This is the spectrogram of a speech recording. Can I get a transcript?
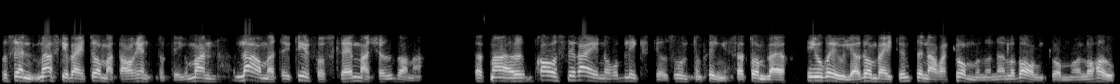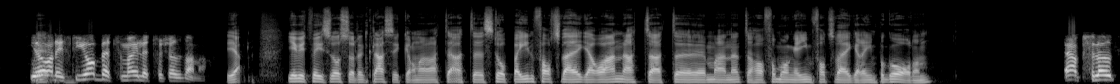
Och sen man ska veta om att det har hänt någonting. man, larmet är till för att skrämma tjuvarna. Så att man bra sirener och blixtljus runt omkring så att de blir oroliga. De vet ju inte när det kommer någon eller var de kommer eller hur. Göra det så jobbigt som möjligt för tjuvarna. Ja, givetvis också den klassikerna att, att stoppa infartsvägar och annat, att uh, man inte har för många infartsvägar in på gården. Absolut.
